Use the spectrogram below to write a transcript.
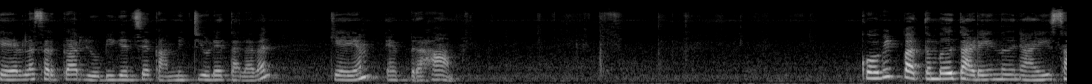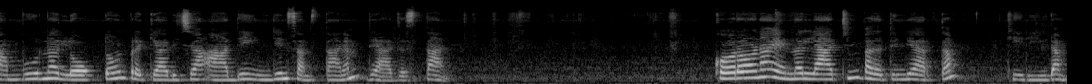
കേരള സർക്കാർ രൂപീകരിച്ച കമ്മിറ്റിയുടെ തലവൻ കെ എം എബ്രഹാം. കോവിഡ് പത്തൊമ്പത് തടയുന്നതിനായി സമ്പൂർണ ലോക്ഡൌൺ പ്രഖ്യാപിച്ച ആദ്യ ഇന്ത്യൻ സംസ്ഥാനം രാജസ്ഥാൻ. കൊറോണ എന്ന ലാറ്റിൻ പദത്തിന്റെ അർത്ഥം കിരീടം.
